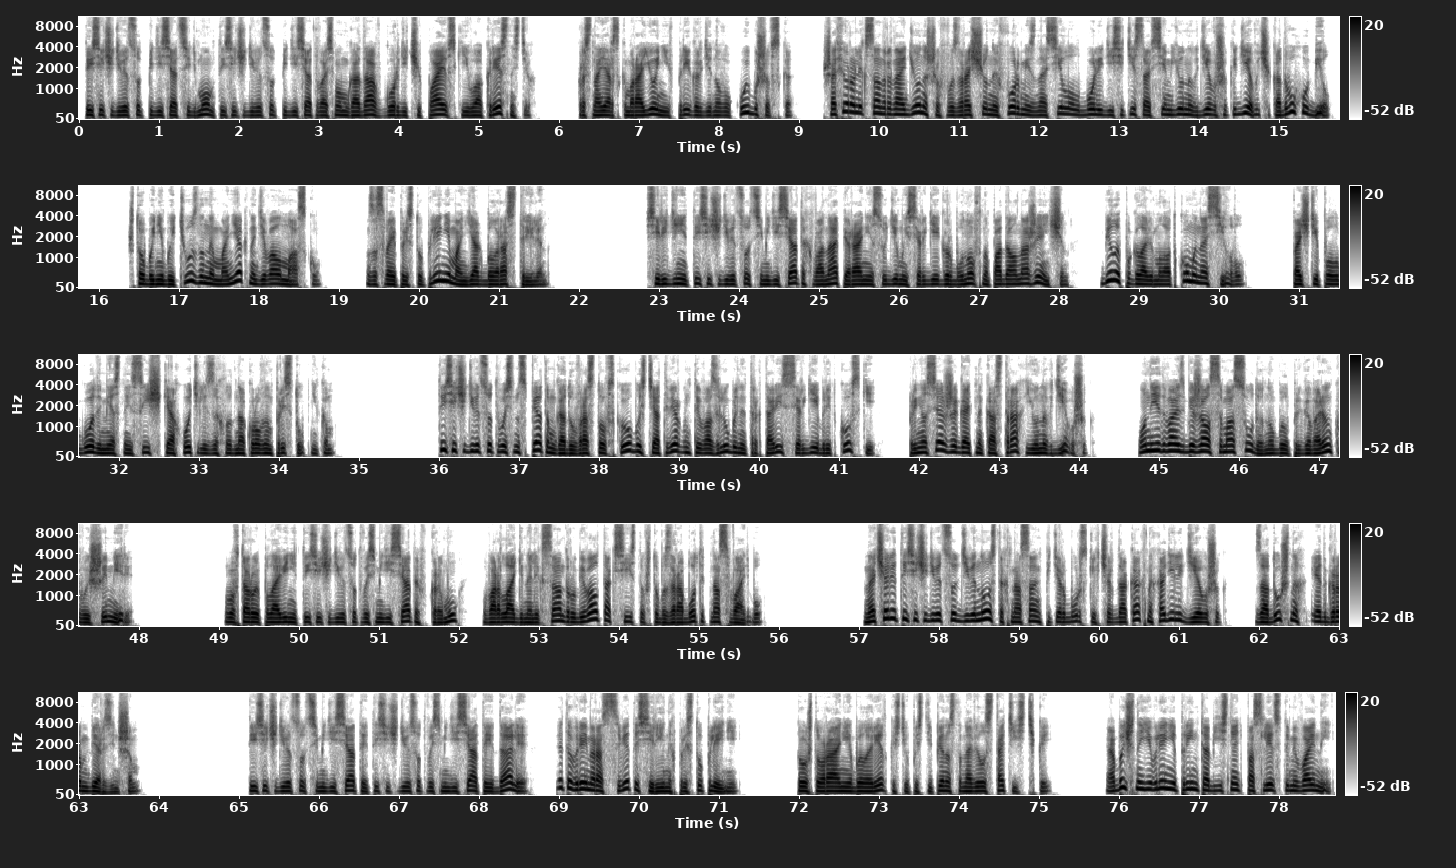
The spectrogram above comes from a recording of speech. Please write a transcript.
В 1957-1958 годах в городе Чапаевске и его окрестностях, в Красноярском районе и в пригороде Новокуйбышевска Шофер Александр Найденышев в возвращенной форме изнасиловал более десяти совсем юных девушек и девочек, а двух убил. Чтобы не быть узнанным, маньяк надевал маску. За свои преступления маньяк был расстрелян. В середине 1970-х в Анапе ранее судимый Сергей Горбунов нападал на женщин, бил их по голове молотком и насиловал. Почти полгода местные сыщики охотились за хладнокровным преступником. В 1985 году в Ростовской области отвергнутый возлюбленный тракторист Сергей Бредковский принялся сжигать на кострах юных девушек. Он едва избежал самосуда, но был приговорен к высшей мере. Во второй половине 1980-х в Крыму Варлагин Александр убивал таксистов, чтобы заработать на свадьбу. В начале 1990-х на Санкт-Петербургских чердаках находили девушек, задушенных Эдгаром Берзиншем. 1970-е, 1980-е и далее – это время расцвета серийных преступлений. То, что ранее было редкостью, постепенно становилось статистикой. Обычное явление принято объяснять последствиями войны.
